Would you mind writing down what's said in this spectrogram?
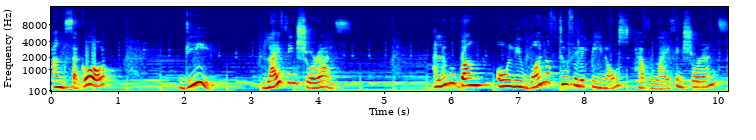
Ang sagot, D. Life insurance. Alam mo bang only one of two Filipinos have life insurance?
